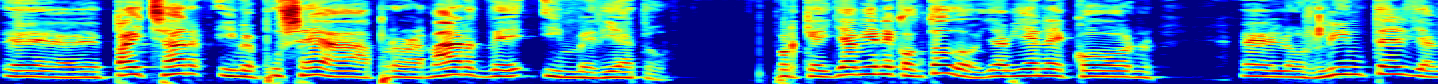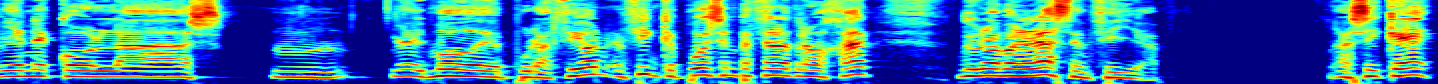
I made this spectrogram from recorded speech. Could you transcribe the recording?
eh, PyChar y me puse a programar de inmediato. Porque ya viene con todo, ya viene con eh, los linters, ya viene con las el modo de depuración, en fin, que puedes empezar a trabajar de una manera sencilla. Así que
